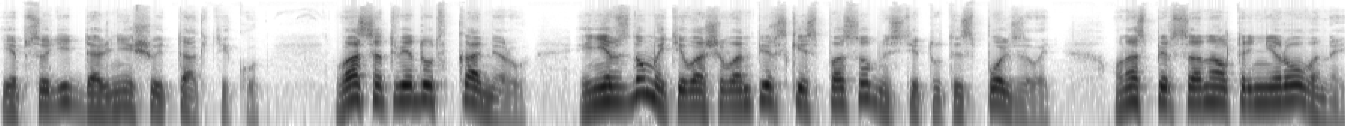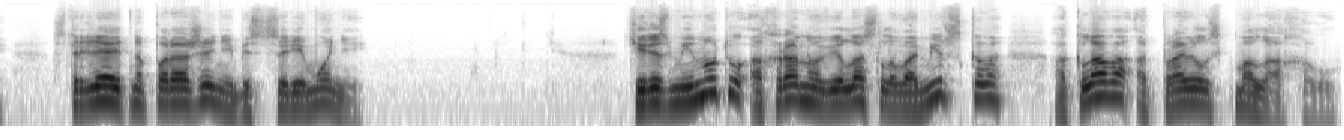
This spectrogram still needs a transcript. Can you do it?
и обсудить дальнейшую тактику. «Вас отведут в камеру, и не вздумайте ваши вампирские способности тут использовать. У нас персонал тренированный. Стреляют на поражение без церемоний. Через минуту охрана увела Славомирского, а Клава отправилась к Малахову.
